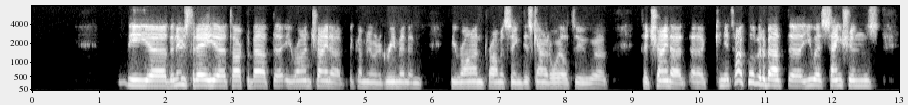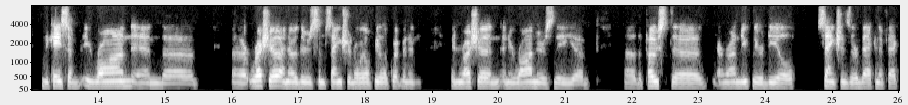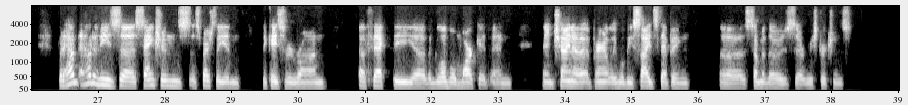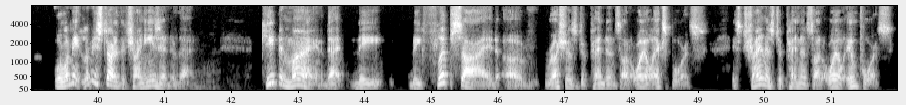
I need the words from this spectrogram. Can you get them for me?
The uh, the news today uh, talked about uh, Iran China becoming an agreement and Iran promising discounted oil to uh, to China. Uh, can you talk a little bit about the U.S. sanctions in the case of Iran and uh, Russia? I know there's some sanctioned oil field equipment in, in Russia and, and Iran. There's the the post Iran nuclear deal sanctions that are back in effect. But how how do these sanctions, especially in the case of Iran, affect the uh, the global market and and China apparently will be sidestepping uh, some of those uh, restrictions. Well, let me let me start at the Chinese end of that. Keep in mind that the the flip side of Russia's dependence on oil exports is China's dependence on oil imports.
